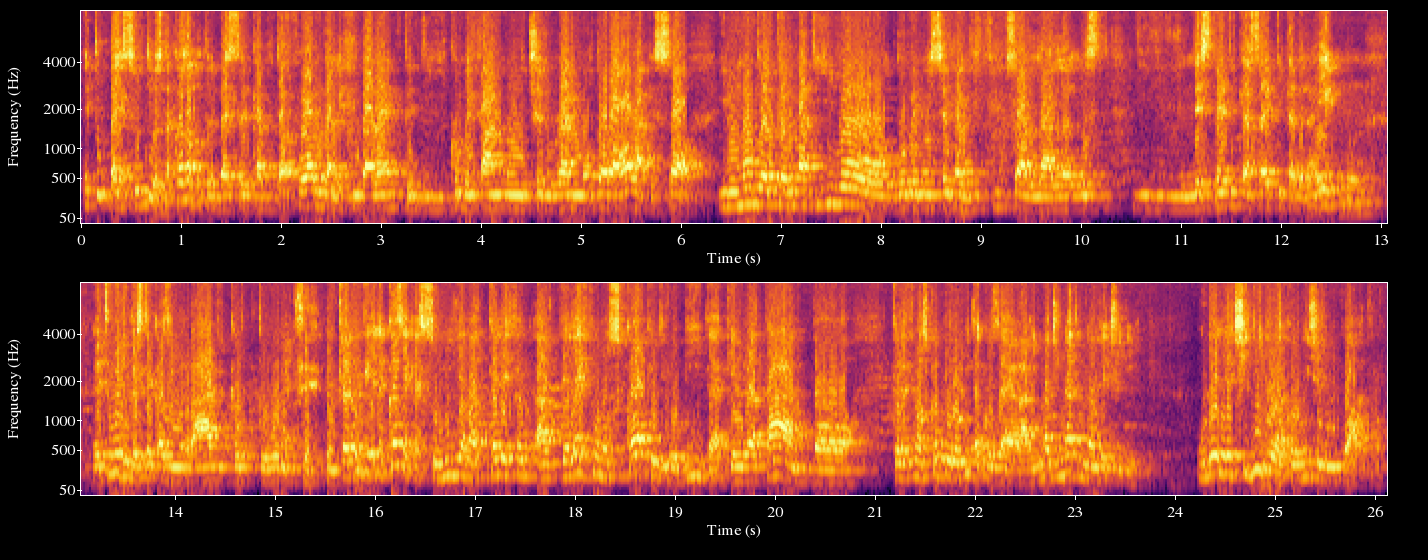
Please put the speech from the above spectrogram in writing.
e tu pensi, oddio, sta cosa potrebbe essere caduta fuori dall'equivalente di come fanno i cellulari Motorola, che so, in un mondo alternativo dove non sembra diffusa la, la, lo, l'estetica settica della Apple. Mm. E tu vedi queste cose in radica, ottone, sì. cioè vedi le cose che assomigliano al, telefono, al telefonoscopio di Robida, che in realtà è un po'... Il telefonoscopio di Robida cos'era? Immaginate un LCD un LCD con la cornice di un quadro,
